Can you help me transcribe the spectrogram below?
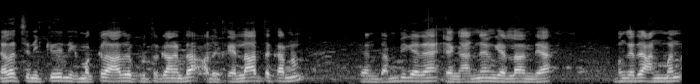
நிலச்சி நிற்குது இன்றைக்கி மக்கள் ஆதரவு கொடுத்துருக்காங்கன்றா அதுக்கு எல்லாத்து காரணம். என் தம்பிகை தான் எங்கள் அண்ணவங்க எல்லாம் தான். இவங்க தான் அம்மன்.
